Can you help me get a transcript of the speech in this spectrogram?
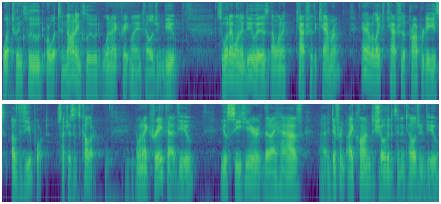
what to include or what to not include when I create my intelligent view. So what I want to do is I want to capture the camera and I would like to capture the properties of the viewport, such as its color. And when I create that view, you'll see here that I have Uh, a different icon to show that it's an intelligent view.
